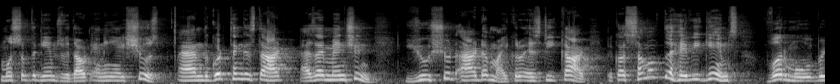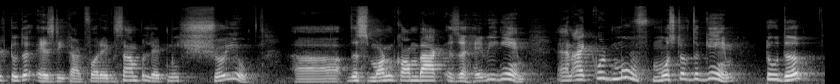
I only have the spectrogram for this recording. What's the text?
most of the games without any issues and the good thing is that as I mentioned you should add a micro SD card because some of the heavy games were movable to the SD card. For example, let me show you. uh, this Modern Combat is a heavy game and I could move most of the game to the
